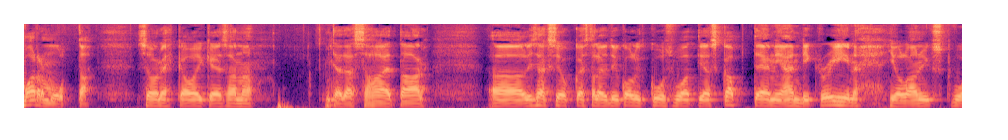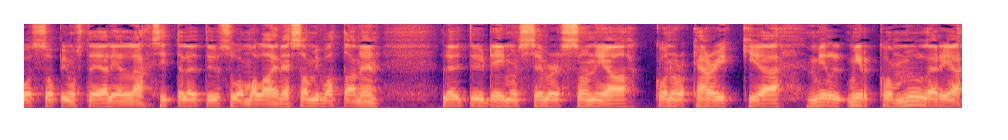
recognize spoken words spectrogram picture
varmuutta, se on ehkä oikea sana, mitä tässä haetaan. Lisäksi joukkueesta löytyy 36-vuotias kapteeni Andy Green, jolla on yksi vuosi sopimusta jäljellä. Sitten löytyy suomalainen Sami Vatanen, löytyy Damon Severson ja Conor Carrickia, Mil- Mirko Mülleria,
